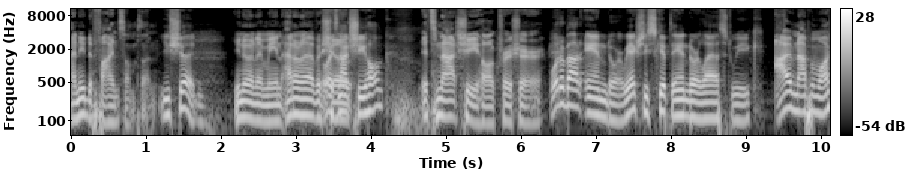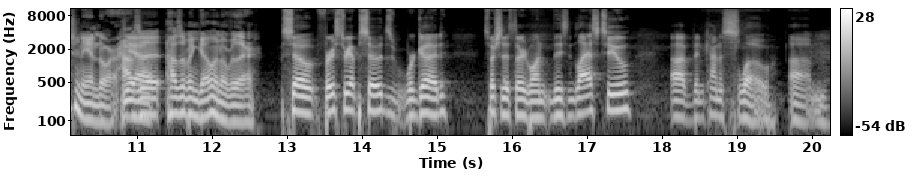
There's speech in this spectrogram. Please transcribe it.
I need to find something. You should. You know what I mean? I don't have a Oh, show. it's not She-Hulk. It's not She-Hulk for sure. What about Andor? We actually skipped Andor last week. I have not been watching Andor. How's Yeah. it how's it been going over there? So first three episodes were good, especially the third one. These last two uh, have been kind of slow. Um,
